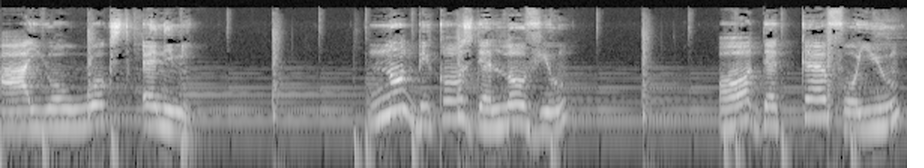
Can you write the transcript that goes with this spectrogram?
are your worst enemy. Not because they love you or they care for you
